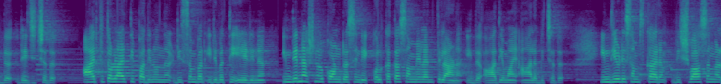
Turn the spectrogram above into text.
ഇത് രചിച്ചത്. ആയിരത്തി തൊള്ളായിരത്തി പതിനൊന്ന് ഡിസംബർ ഇരുപത്തി ഏഴിന് ഇന്ത്യൻ നാഷണൽ കോൺഗ്രസിന്റെ കൊൽക്കത്ത സമ്മേളനത്തിലാണ് ഇത് ആദ്യമായി ആലപിച്ചത്. ഇന്ത്യയുടെ സംസ്കാരം വിശ്വാസങ്ങൾ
